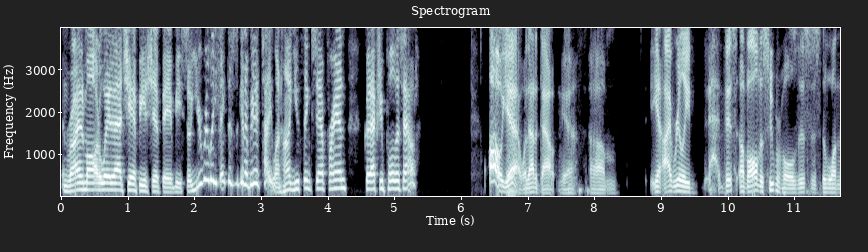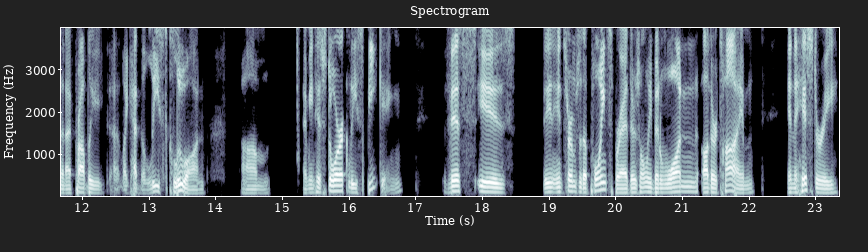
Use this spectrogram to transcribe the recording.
and ride them all the way to that championship, baby. So you really think this is going to be a tight one, huh? You think San Fran could actually pull this out? Oh yeah, without a doubt. Yeah. Um, yeah, I really this of all the Super Bowls, this is the one that I've probably uh, like had the least clue on. Um, I mean, historically speaking, this is in, in terms of the point spread. There's only been one other time in the history,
